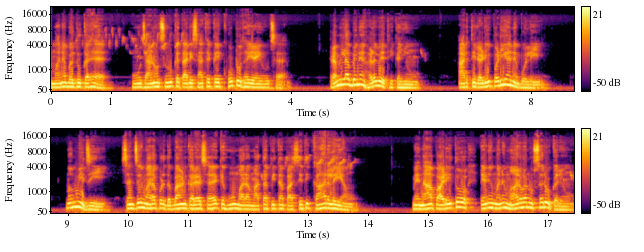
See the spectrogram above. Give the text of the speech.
મને બધું કહે. હું જાણું છું કે તારી સાથે કંઈ ખોટું થઈ રહ્યું છે. રમીલાબેને હળવેથી કહ્યું. આરતી રડી પડી અને બોલી, મમ્મીજી સંજય મારા પર દબાણ કરે છે કે હું મારા માતા પિતા પાસેથી કાર લઈ આવું. મેં ના પાડી તો તેણે મને મારવાનું શરૂ કર્યું.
